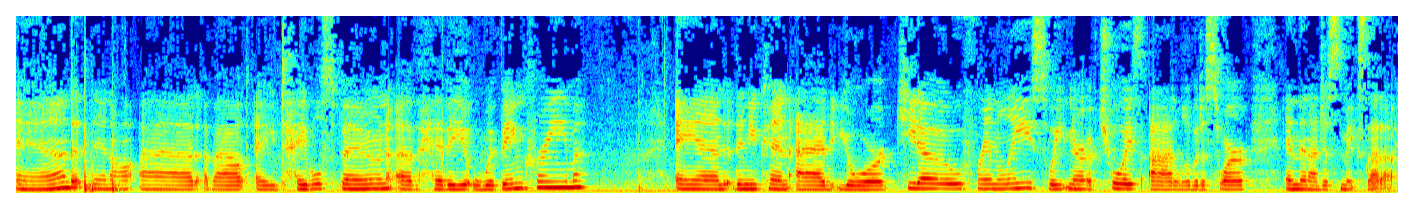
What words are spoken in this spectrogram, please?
and then I'll add about a tablespoon of heavy whipping cream. And then you can add your keto friendly sweetener of choice. I add a little bit of swerve and then I just mix that up.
